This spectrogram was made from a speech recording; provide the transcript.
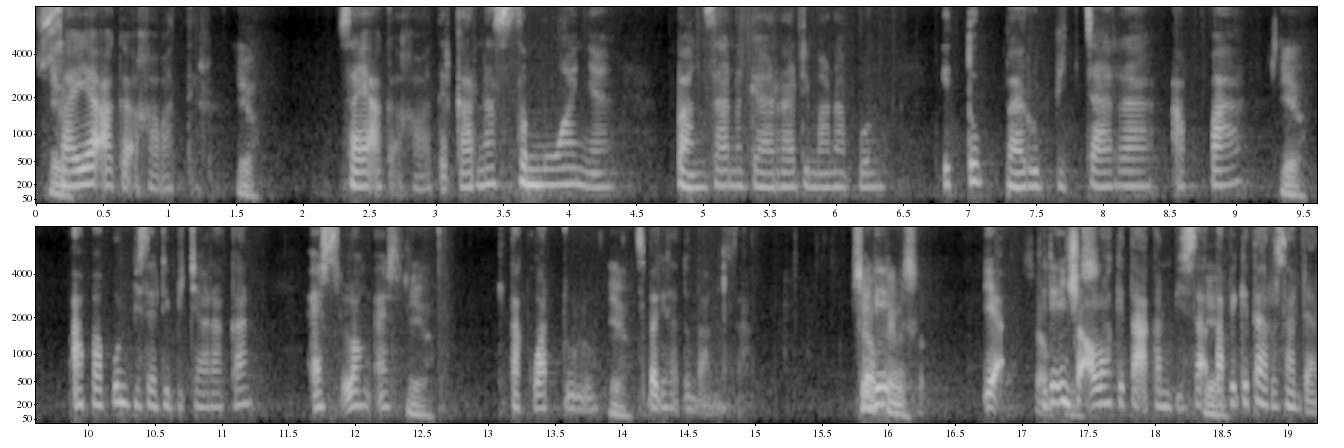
Ya. saya agak khawatir. Ya. Saya agak khawatir karena semuanya bangsa negara di mana pun itu baru bicara apa, Ya. apa pun bisa dibicarakan as long as Ya. kita kuat dulu Ya. sebagai satu bangsa. Saya Jadi- optimis. Ya, Saya jadi insya. Allah kita akan bisa, Ya. tapi kita harus sadar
